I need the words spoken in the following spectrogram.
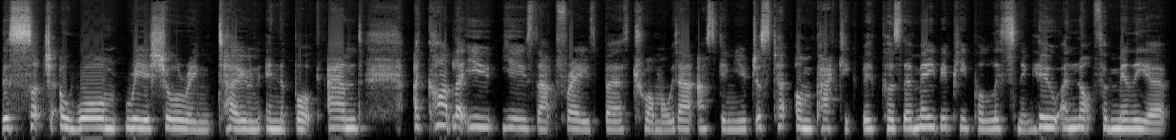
there's such a warm, reassuring tone in the book. And I can't let you use that phrase birth trauma without asking you just to unpack it because there may be people listening who are not familiar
